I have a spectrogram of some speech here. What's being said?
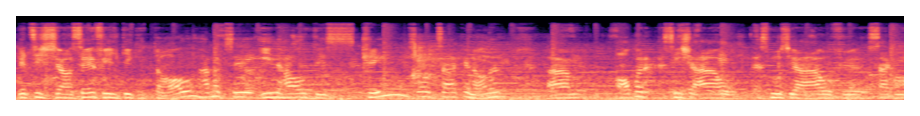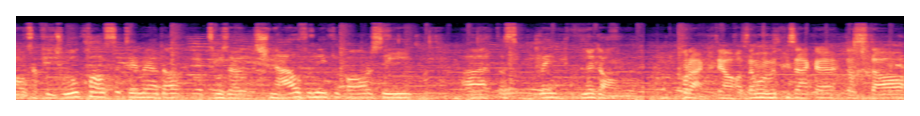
Jetzt ist ja sehr viel digital, haben wir gesehen. Inhalt ist King sozusagen. Oder? Ähm, aber es, ist auch, es muss ja auch für sagen wir mal, so viele Schulklassen sehen wir ja da, es muss auch schnell vermittelbar sein. Äh, das klingt nicht anders. Korrekt, ja. Also da muss man wirklich sagen, dass da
